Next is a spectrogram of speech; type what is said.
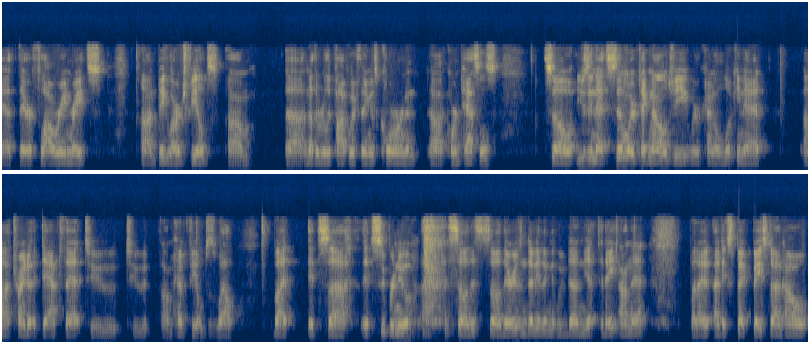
at their flowering rates on big, large fields. Um, uh, another really popular thing is corn and uh, corn tassels. So using that similar technology, we are kind of looking at uh, trying to adapt that to, to um, hemp fields as well. But it's uh, it's super new, so this so there isn't anything that we've done yet to date on that. But I, would expect based on how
